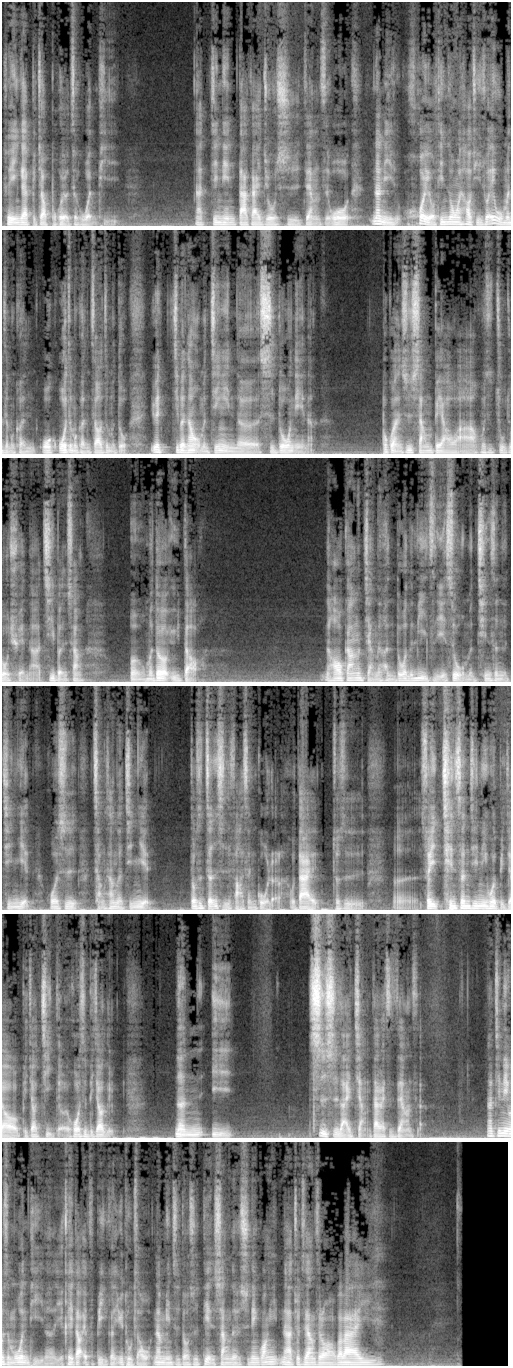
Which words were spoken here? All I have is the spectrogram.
所以应该比较不会有这个问题。那今天大概就是这样子。我，那你会有听众会好奇说，诶，我们怎么可能？我我怎么可能知道这么多？因为基本上我们经营了十多年了，不管是商标啊，或是著作权啊，基本上，呃，我们都有遇到。然后刚刚讲的很多的例子，也是我们亲身的经验，或是厂商的经验，都是真实发生过的啦。我大概就是呃，所以亲身经历会比较比较记得，或是比较能以事实来讲，大概是这样子。那今天有什么问题呢？也可以到 FB 跟 YouTube 找我，那名字都是电商的十年光阴。那就这样子喽，拜拜。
